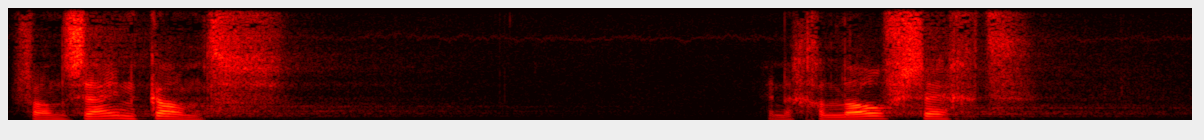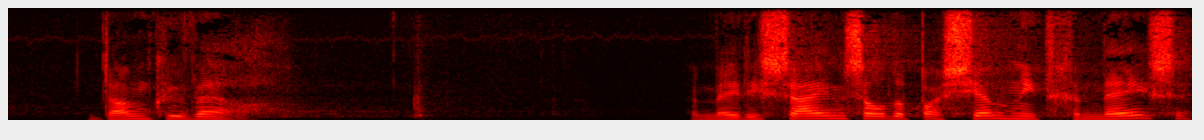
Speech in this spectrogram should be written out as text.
van zijn kant. En de geloof zegt, dank u wel. Een medicijn zal de patiënt niet genezen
